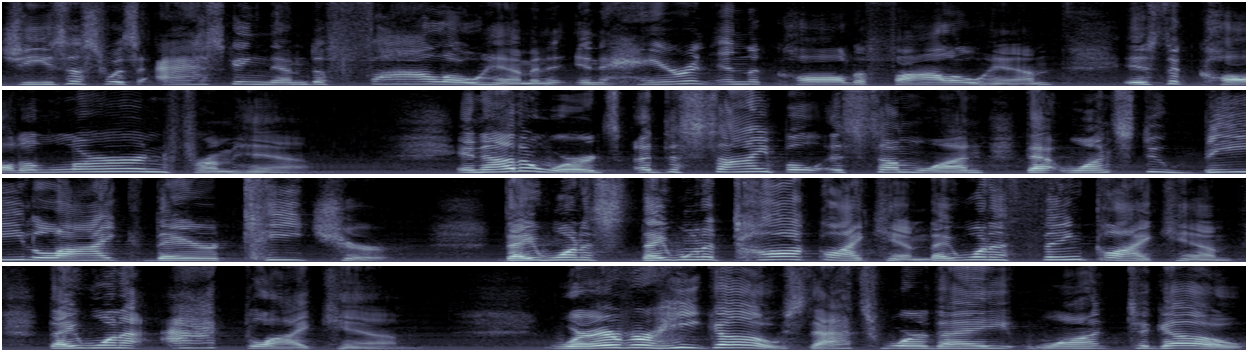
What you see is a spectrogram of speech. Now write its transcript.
Jesus was asking them to follow him. And inherent in the call to follow him is the call to learn from him. In other words, a disciple is someone that wants to be like their teacher. They want to, they want to talk like him. They want to think like him. They want to act like him. Wherever he goes, that's where they want to go.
